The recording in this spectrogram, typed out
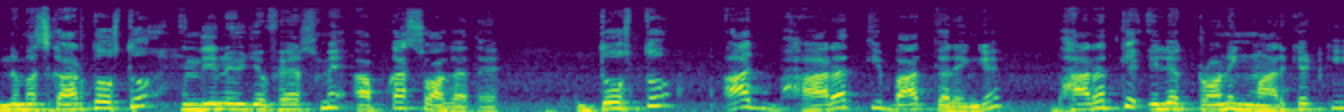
नमस्कार दोस्तों, हिंदी न्यूज़ अफेयर्स में आपका स्वागत है। दोस्तों, आज भारत की बात करेंगे, भारत के इलेक्ट्रॉनिक मार्केट की,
